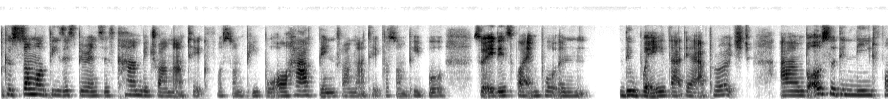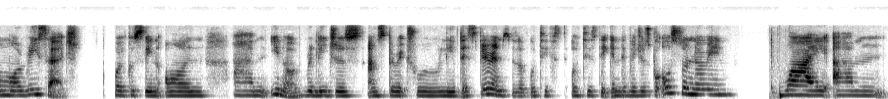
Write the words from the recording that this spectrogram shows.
Because some of these experiences can be traumatic for some people or have been traumatic for some people. So it is quite important the way that they're approached, um, but also the need for more research focusing on, um, you know, religious and spiritual lived experiences of autistic, individuals, but also knowing why um,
